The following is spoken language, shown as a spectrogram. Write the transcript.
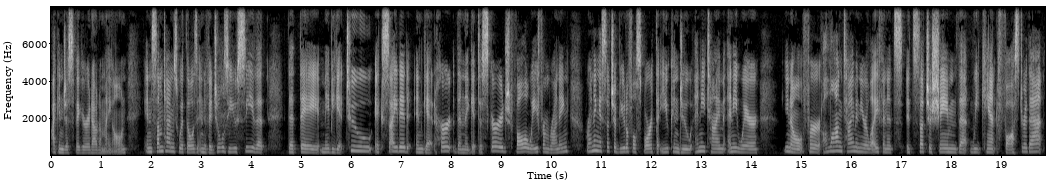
I can just figure it out on my own. And sometimes with those individuals, you see that that they maybe get too excited and get hurt, then they get discouraged, fall away from running. Running is such a beautiful sport that you can do anytime, anywhere, you know, for a long time in your life. And it's it's such a shame that we can't foster that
